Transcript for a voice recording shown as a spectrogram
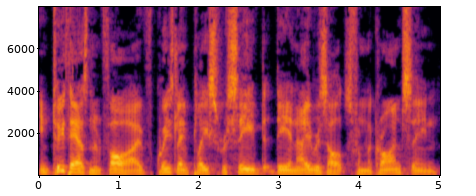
In 2005, Queensland Police received DNA results from the crime scene.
